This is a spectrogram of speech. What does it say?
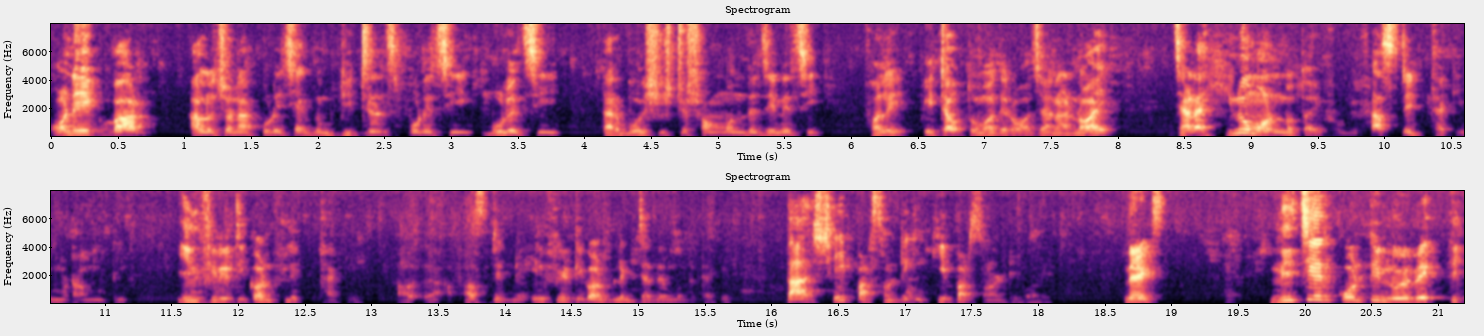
অনেকবার আলোচনা করেছি, একদম ডিটেলস পড়েছি, বলেছি, তার বৈশিষ্ট্য সম্বন্ধে জেনেছি। ফলে এটাও তোমাদের অজানা নয়, যারা হীনমন্যতায় ভোগে ফার্স্ট এড থাকে মোটামুটি। ইনফিনিটি কনফ্লিক্ট থাকে। ফার্স্ট নয় ইনফিনিটি কনফ্লিক্ট যাদের মধ্যে থাকে, তা সেই পার্সোনালিটিকে কি পার্সোনালিটি বলে? নেক্সট নিচের কোনটি নৈবেক্তিক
